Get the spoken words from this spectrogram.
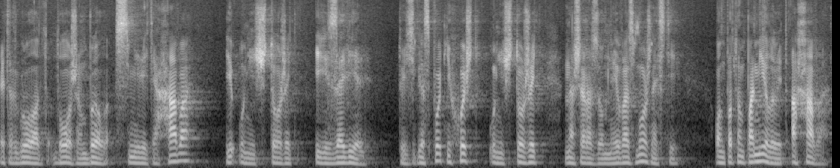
Этот голод должен был смирить Ахава и уничтожить Иезавель. То есть Господь не хочет уничтожить наши разумные возможности. он потом помилует Ахава.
